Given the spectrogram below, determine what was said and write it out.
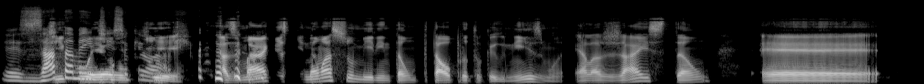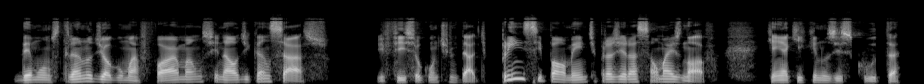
Exatamente isso que eu que acho. As marcas que não assumirem então, tal protagonismo, elas já estão é, demonstrando de alguma forma um sinal de cansaço difícil continuidade, principalmente para a geração mais nova. Quem aqui que nos escuta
